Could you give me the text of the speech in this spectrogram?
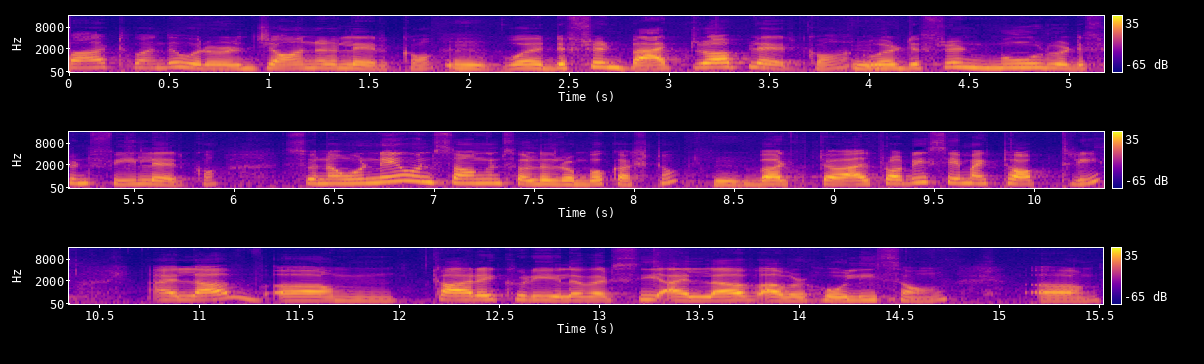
பார்ட் வந்து ஒரு ஒரு ஜானரில் இருக்கும். ஒரு டிஃப்ரெண்ட் பேக்ட்ராப்பில் இருக்கும். ஒரு டிஃப்ரெண்ட் மூட் ஒரு டிஃப்ரெண்ட் ஃபீலில் இருக்கும். ஸோ நான் ஒன்றே ஒன்று சாங்னு சொல்கிறது ரொம்ப கஷ்டம். But I probably say my top three I love um, Kare Kuri Ilavarsi. I love our holy song, um,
